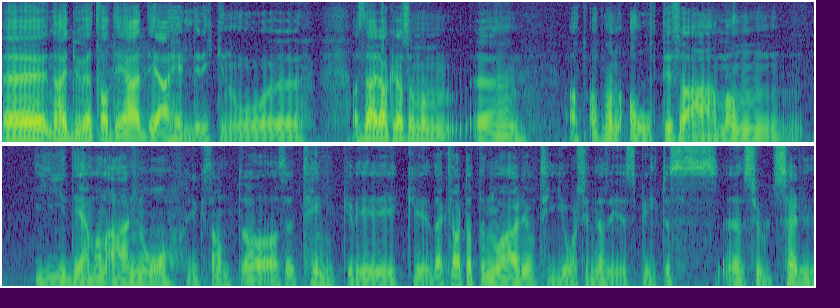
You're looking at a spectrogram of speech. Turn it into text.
Uh, nei, du vet hva, det er, det er heller ikke noe uh, Altså, det er akkurat som om uh, at, at, man alltid så er man i det man er nå. ikke sant? Og, altså, tenker de ikke, Det er klart at Nå er det jo ti år siden jeg spilte eh, Sult selv.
